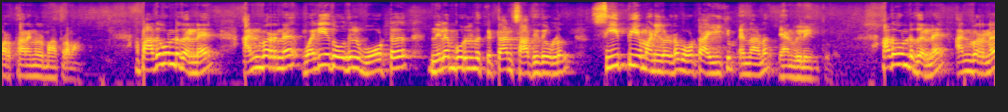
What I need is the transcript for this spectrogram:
വർത്തമാനങ്ങൾ മാത്രമാണ്. അപ്പോൾ അതുകൊണ്ട് തന്നെ അൻവറിന് വലിയ തോതിൽ വോട്ട് നിലമ്പൂരിൽ നിന്ന് കിട്ടാൻ സാധ്യതയുള്ളത് സി പി എം അണികളുടെ വോട്ടായിരിക്കും എന്നാണ് ഞാൻ വിലയിരുത്തുന്നത്. അതുകൊണ്ട് തന്നെ അൻവറിന്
